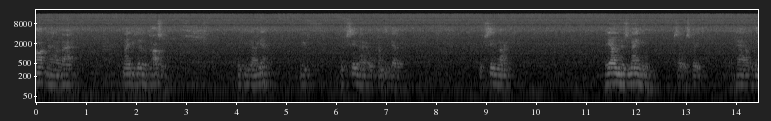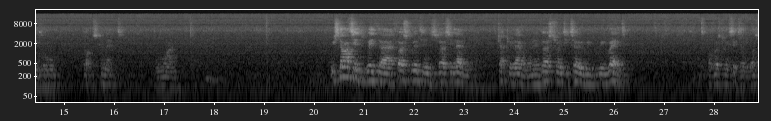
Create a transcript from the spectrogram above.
part now of that, maybe a little puzzle. We can go, yeah, we've, we've seen it all come together. We've seen like the owner's manual, so to speak, of how these all dots connect and why. We started with uh, 1 Corinthians verse 11, chapter 11, and in verse 22 we, we read, or verse 26 I think it was,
